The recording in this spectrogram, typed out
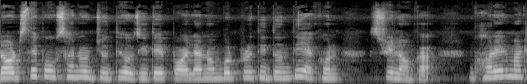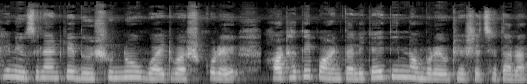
লর্ডসে পৌঁছানোর যুদ্ধে অজিতের পয়লা নম্বর প্রতিদ্বন্দ্বী এখন শ্রীলঙ্কা। ঘরের মাঠে নিউজিল্যান্ডকে দুই শূন্য হোয়াইট ওয়াশ করে হঠাৎই পয়েন্ট তালিকায় তিন নম্বরে উঠে এসেছে তারা।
